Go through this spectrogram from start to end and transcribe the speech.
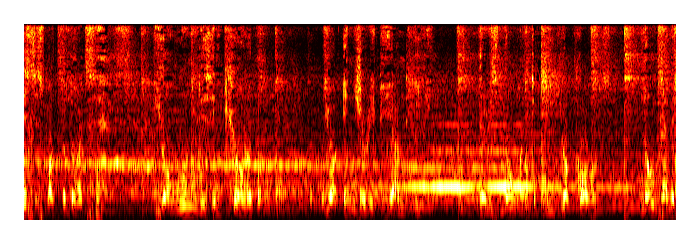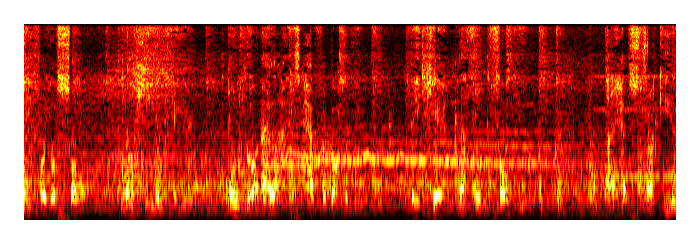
This is what the Lord says. Your wound is incurable, your soul, no healing for you. All your allies have forgotten you. They care nothing for you. I have struck you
